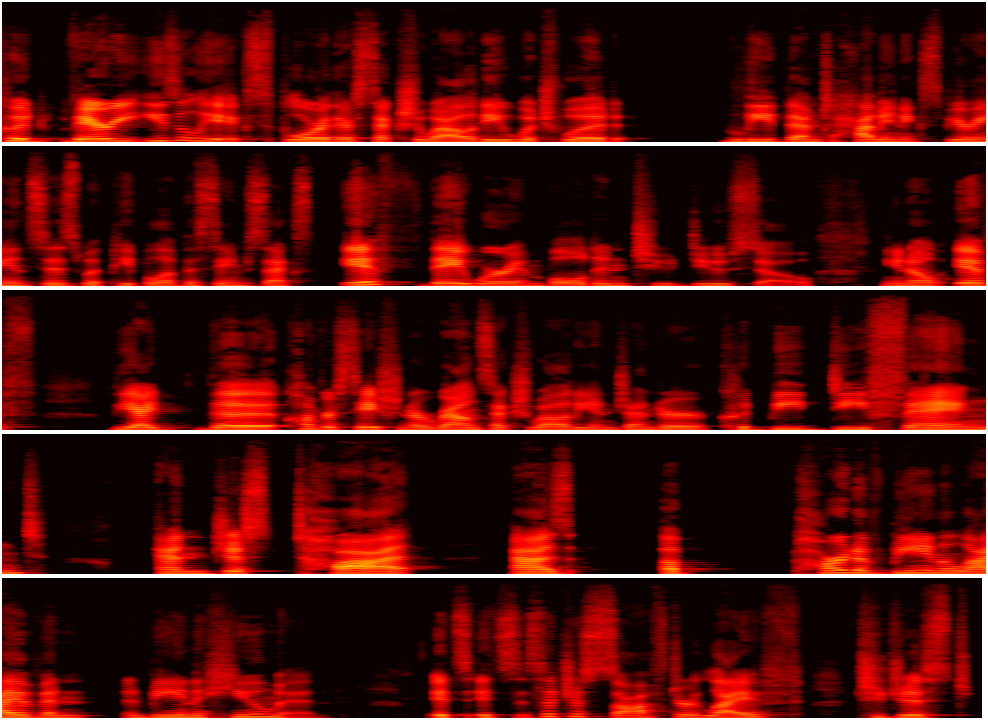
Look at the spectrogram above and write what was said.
could very easily explore their sexuality which would lead them to having experiences with people of the same sex if they were emboldened to do so. You know, if the the conversation around sexuality and gender could be defanged and just taught as a part of being alive and, and being a human. It's it's such a softer life to just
